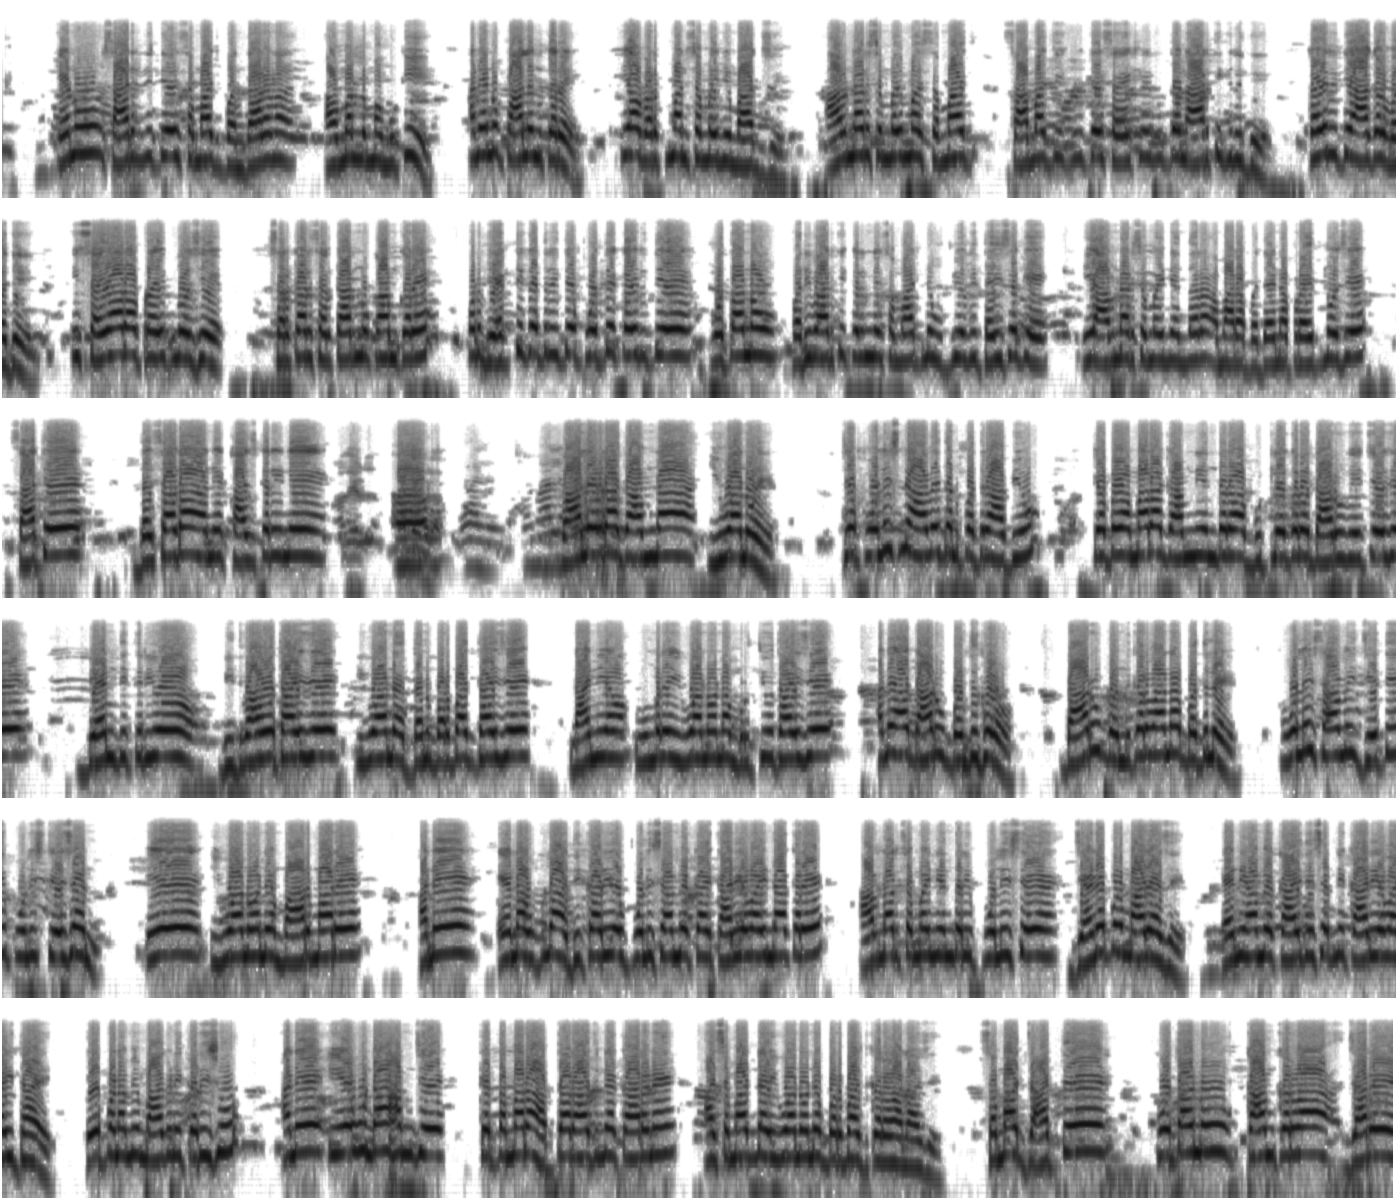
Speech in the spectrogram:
એનું સારી રીતે સમાજ બંધારણ અમલમાં મૂકી અને એનું પાલન કરે. એ આ વર્તમાન સમયની માંગ છે. આવનાર સમયમાં સમાજ સામાજિક રીતે, શૈક્ષણિક રીતે આર્થિક રીતે કઈ રીતે આગળ વધે. એ સહિયારા પ્રયત્નો છે. સરકાર સરકારનું કામ કરે, પણ વ્યક્તિગત રીતે પોતે કઈ રીતે પોતાનો પરિવારથી કરીને સમાજને ઉપયોગી થઈ શકે, એ આવનાર સમયની અંદર અમારા બધાના પ્રયત્નો છે. સાથે દસાડા અને ખાસ કરીને વાલેવડા ગામના યુવાનોએ જે પોલીસને આવેદન પત્ર આપ્યું કે ભાઈ અમારા ગામની અંદર આ બુટલેગરો દારૂ વેચે છે, બેન દીકરીઓ વિધવાઓ થાય છે, યુવાન ધન બરબાદ થાય છે, નાની ઉંમરે યુવાનોના મૃત્યુ થાય છે અને આ દારૂ બંધ કરો. દારૂ બંધ કરવાના બદલે પોલીસ સામે જે તે પોલીસ સ્ટેશન એ યુવાનોને માર મારે અને એના ઉપલા અધિકારીઓ પોલીસ સામે કઈ કાર્યવાહી ના કરે. આવનાર સમયની અંદર પોલીસે જેને પણ માર્યા છે, એની સામે કાયદેસરની કાર્યવાહી થાય, એ પણ અમે માગણી કરીશું અને એવું ના સમજે કે તમારા હપ્તા રાજને કારણે આ સમાજના યુવાનોને બરબાદ કરવાના છે. સમાજ જાતે પોતાનું કામ કરવા જ્યારે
